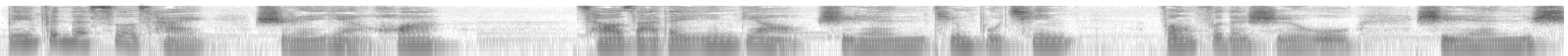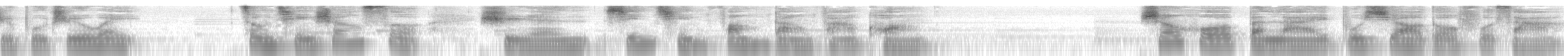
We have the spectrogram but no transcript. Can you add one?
缤纷的色彩使人眼花，嘈杂的音调使人听不清，丰富的食物使人食不知味，纵情声色使人心情放荡发狂。生活本来不需要多复杂。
